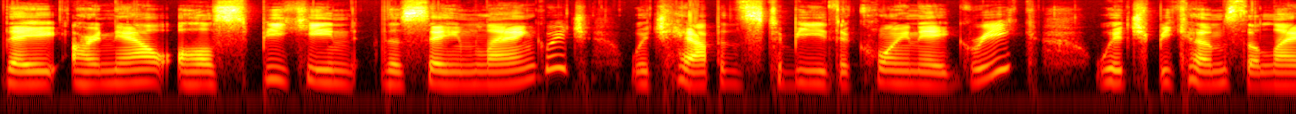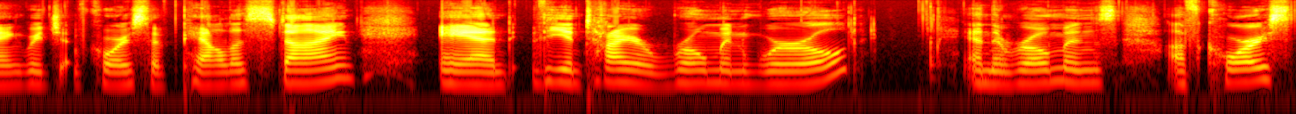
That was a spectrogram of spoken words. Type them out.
They are now all speaking the same language, which happens to be the Koine Greek, which becomes the language, of course, of Palestine and the entire Roman world. And the Romans, of course,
